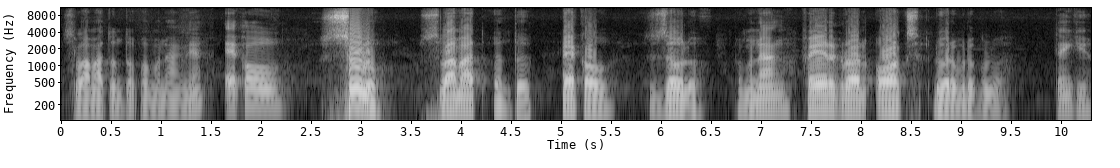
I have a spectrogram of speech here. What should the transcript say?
selamat untuk pemenangnya Eko Zulu. Selamat untuk Eko Zulu, pemenang Fairground Oaks 2022. Thank you.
